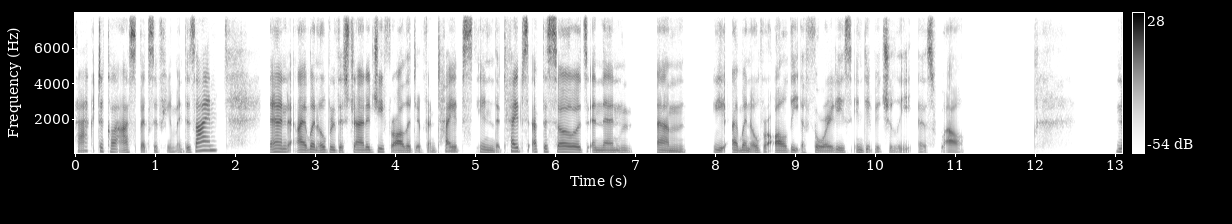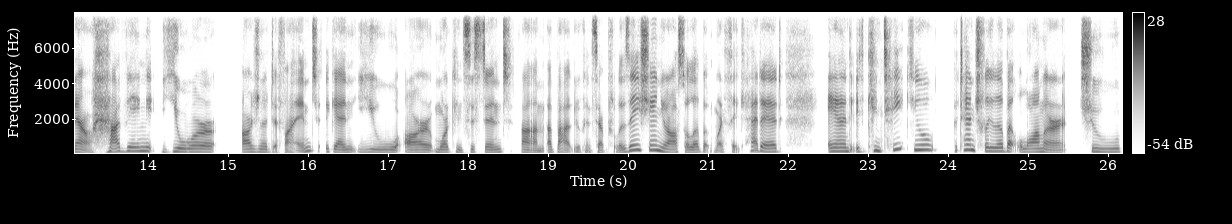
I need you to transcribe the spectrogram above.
practical aspects of human design. And I went over the strategy for all the different types in the types episodes. And then um, I went over all the authorities individually as well. Now, having your ajna defined, again, you are more consistent um, about your conceptualization. You're also a little bit more thick headed. And it can take you potentially a little bit longer to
